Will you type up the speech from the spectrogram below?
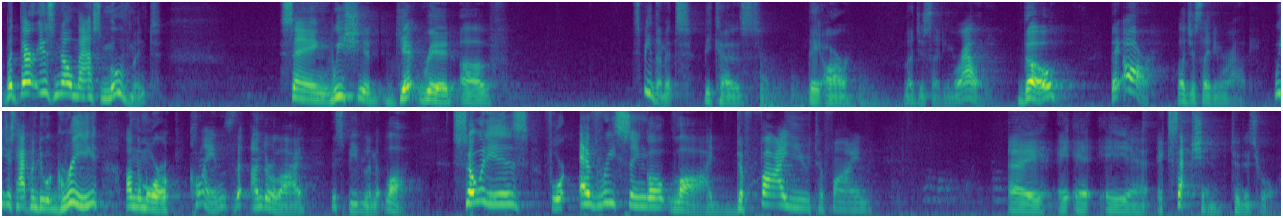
But there is no mass movement saying we should get rid of speed limits because they are legislating morality, though they are legislating morality. We just happen to agree on the moral claims that underlie the speed limit law. So it is for every single law. I defy you to find a, a, a, a, uh, exception to this rule.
